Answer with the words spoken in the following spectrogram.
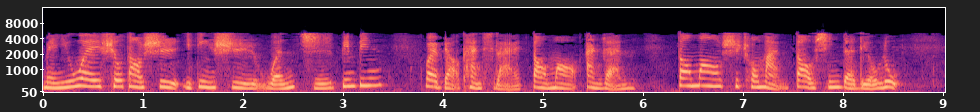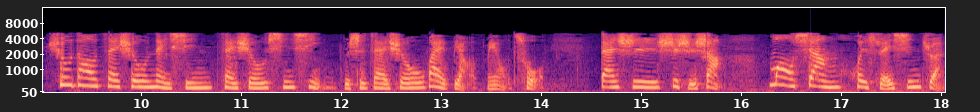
每一位修道士一定是文质彬彬，外表看起来道貌岸然。道貌是充满道心的流露。修道在修内心，在修心性，不是在修外表，没有错。但是事实上，貌相会随心转，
